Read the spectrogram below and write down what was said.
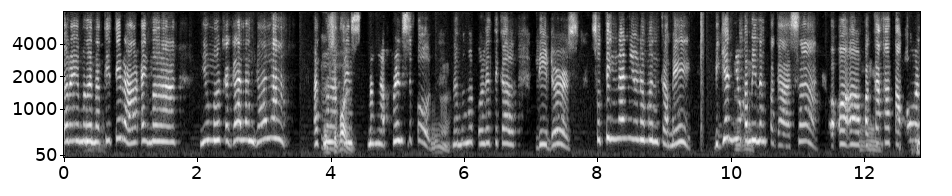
Pero yung mga natitira ay mga yung mga kagalang-gala at mga, Principled. prin- mga principled Mm. na mga political leaders. So tingnan nyo naman kami. Bigyan nyo Mm. kami ng pag-asa, o, o, o, Mm. pagkakataon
